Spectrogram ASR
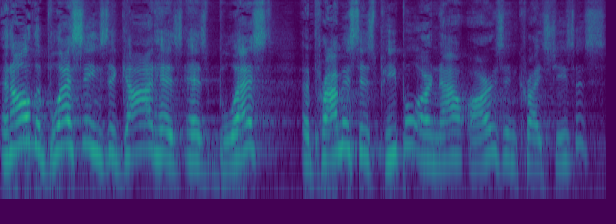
And all the blessings that God has, has blessed and promised his people are now ours in Christ Jesus.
